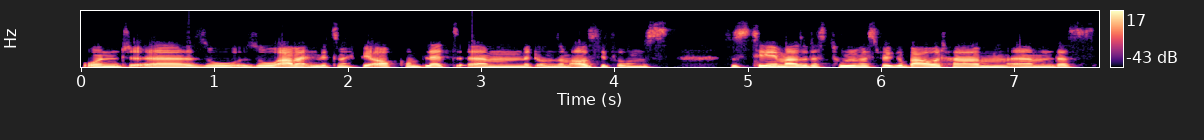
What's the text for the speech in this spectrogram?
Und äh, so, so arbeiten wir zum Beispiel auch komplett ähm, mit unserem Auslieferungssystem, also das Tool, was wir gebaut haben, ähm, das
